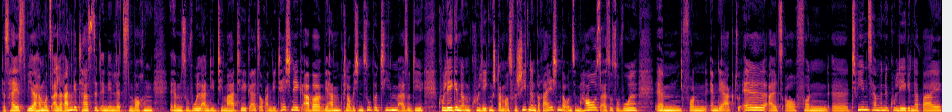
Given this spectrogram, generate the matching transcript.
Das heißt, wir haben uns alle rangetastet in den letzten Wochen, ähm, sowohl an die Thematik als auch an die Technik. Aber wir haben, glaube ich, ein super Team. Also die Kolleginnen und Kollegen stammen aus verschiedenen Bereichen bei uns im Haus, also sowohl ähm, von MDR aktuell als auch von äh, Tweens haben wir eine Kollegin dabei,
